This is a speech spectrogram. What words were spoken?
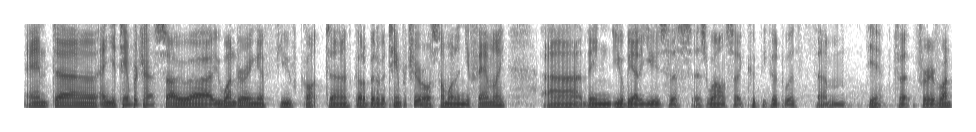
and uh, and your temperature. So uh, you're wondering if you've got uh, got a bit of a temperature or someone in your family, uh, then you'll be able to use this as well. So it could be good with um, yeah for for everyone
